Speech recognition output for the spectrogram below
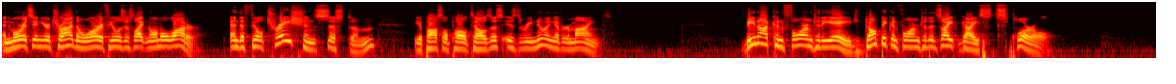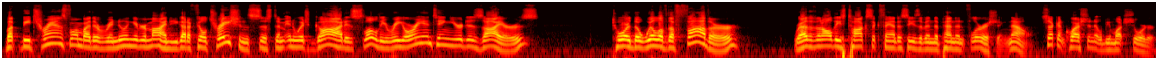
And the more it's in your tribe, the more it feels just like normal water. And the filtration system, the Apostle Paul tells us, is the renewing of your mind. Be not conformed to the age. Don't be conformed to the zeitgeists, plural. But be transformed by the renewing of your mind. And you got a filtration system in which God is slowly reorienting your desires toward the will of the Father rather than all these toxic fantasies of independent flourishing. Now, second question, it will be much shorter.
